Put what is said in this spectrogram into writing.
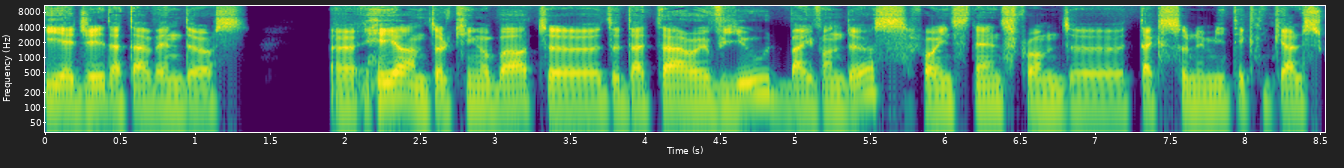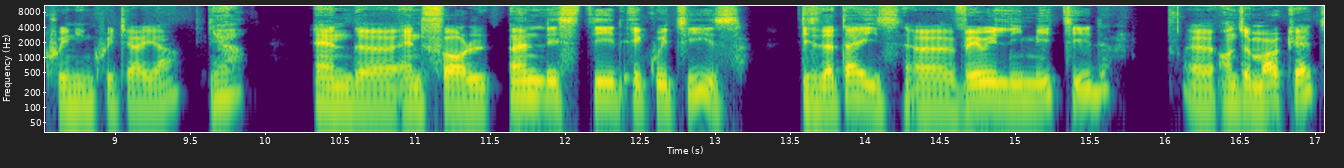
ESG data vendors. Uh, here I'm talking about uh, the data reviewed by vendors, for instance, from the taxonomy technical screening criteria. Yeah. And, uh, and for unlisted equities, this data is uh, very limited uh, on the market.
